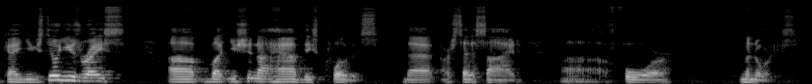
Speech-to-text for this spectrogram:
Okay, you can still use race, uh, but you should not have these quotas that are set aside uh, for minorities.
